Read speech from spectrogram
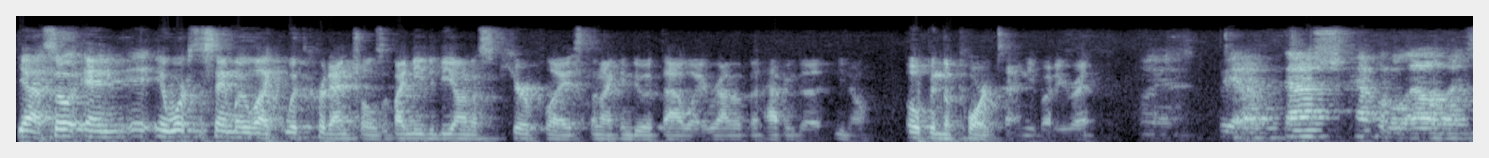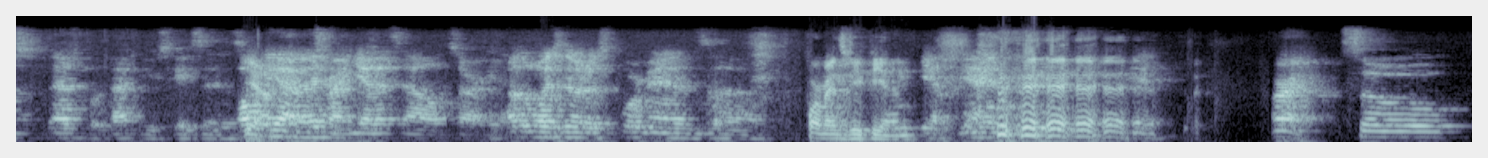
Yeah, so, and it, it works the same way like with credentials. If I need to be on a secure place, then I can do it that way rather than having to, you know, open the port to anybody, right? Oh yeah. Yeah, dash capital L, that's, that's what that use case is. Oh Yeah. yeah, that's right. Yeah, that's L. Sorry. Otherwise known as poor man's, uh, Poor man's VPN. yeah, poor man's- All right, so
